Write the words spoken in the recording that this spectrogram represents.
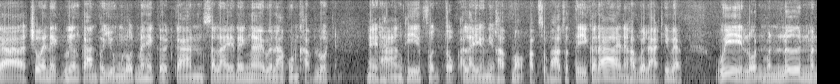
จะช่วยในเรื่องการพยุงรถไม่ให้เกิดการสไลด์ได้ง่ายเวลาคุณขับรถในทางที่ฝนตกอะไรอย่างนี้ครับเหมาะกับสุภาพสตรีก็ได้นะครับ เวลาที่แบบ วิรถมันลื่นมัน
